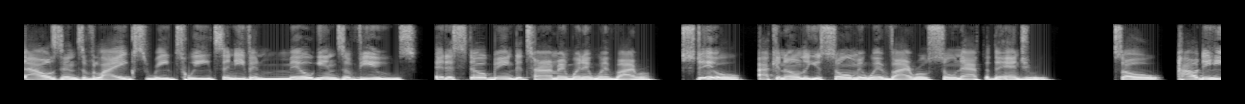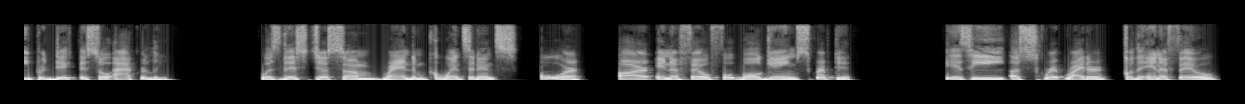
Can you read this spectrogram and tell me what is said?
thousands of likes, retweets, and even millions of views, it is still being determined when it went viral. Still, I can only assume it went viral soon after the injury. So, how did he predict this so accurately? Was this just some random coincidence or are NFL football games scripted? Is he a script writer for the NFL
